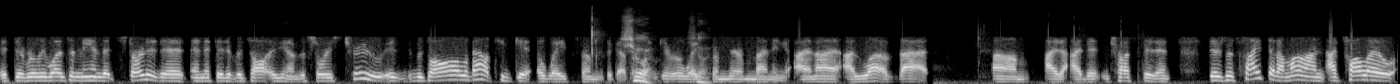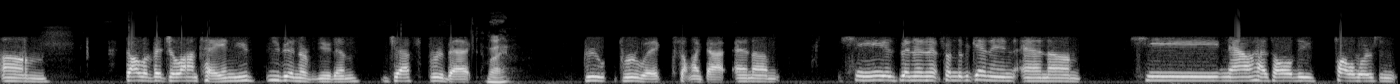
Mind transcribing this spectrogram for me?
if there really was a man that started it, and if it, it was all you know, the story's true. It, was all about to get away from the government, Sure, get away sure. from their money, and I I love that. Um, I I didn't trust it, and there's a site that I'm on. I follow um, Dollar Vigilante, and you you've interviewed him, Jeff Brubeck. Right. Bruick, something like that. And um, he has been in it from the beginning, and um, he now has all these followers, and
